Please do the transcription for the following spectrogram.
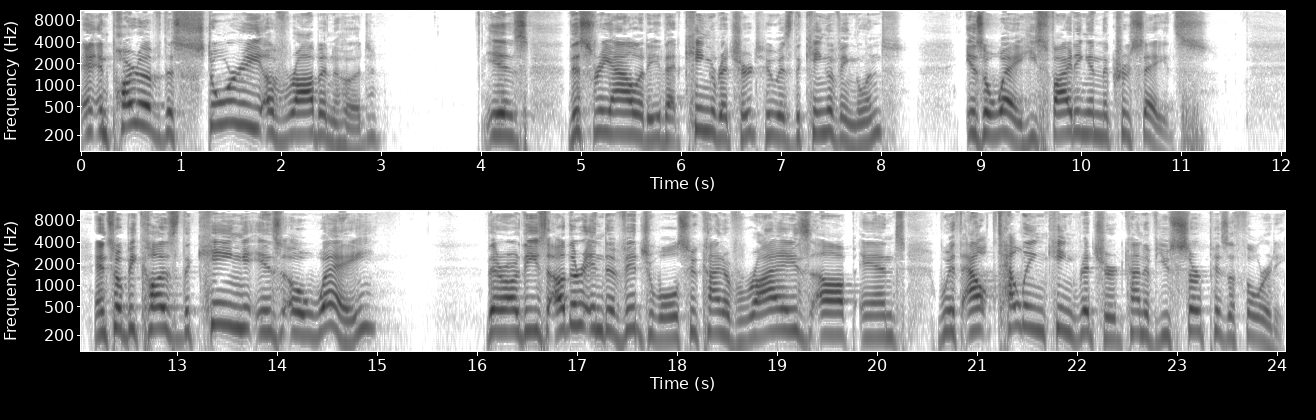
And, and part of the story of Robin Hood is this reality that King Richard, who is the King of England, is away. He's fighting in the Crusades. And so, because the king is away, there are these other individuals who kind of rise up and without telling King Richard, kind of usurp his authority.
